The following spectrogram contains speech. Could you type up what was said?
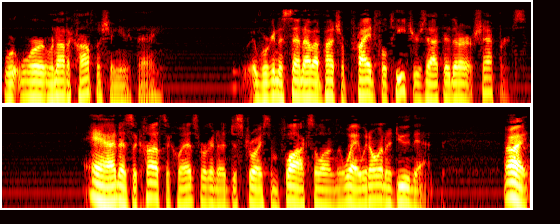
we're, we're, we're not accomplishing anything. We're going to send out a bunch of prideful teachers out there that aren't shepherds. And as a consequence, we're going to destroy some flocks along the way. We don't want to do that. All right,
